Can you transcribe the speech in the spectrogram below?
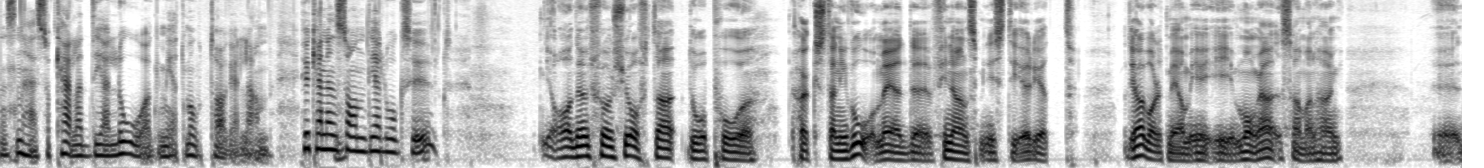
en sån här så kallad dialog med ett mottagarland? Hur kan en sån dialog se ut? Ja, den förs ju ofta då på högsta nivå med eh, finansministeriet. Det har jag varit med om i, i många sammanhang. Eh,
